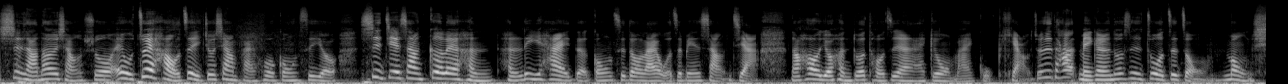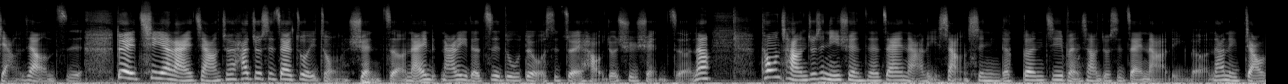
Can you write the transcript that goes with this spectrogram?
市场他会想说，哎，我最好这里就像百货公司，有世界上各类很很厉害的公司都来我这边上架，然后有很多投资人来给我买股票，就是他每个人都是做这种梦想这样子，对企业来讲，就是他就是在做一种选择。哪哪里的制度对我是最好，就去选择。那通常就是你选择在哪里上市，你的根基本上就是在哪里了。那你缴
